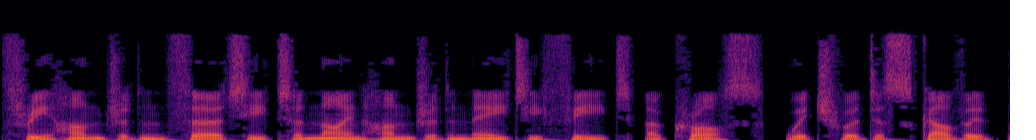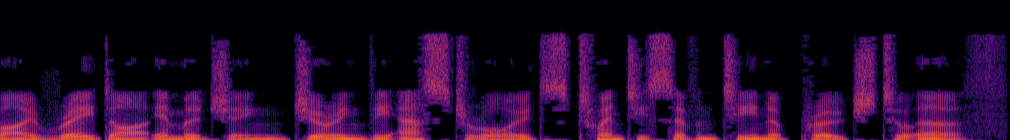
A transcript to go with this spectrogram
(330 to 980 feet) across, which were discovered by radar imaging during the asteroid's 2017 approach to Earth.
